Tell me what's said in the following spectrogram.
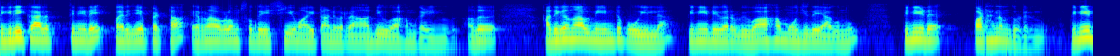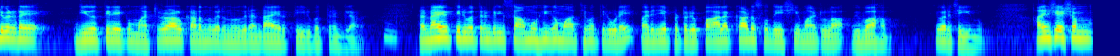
ഡിഗ്രി കാലത്തിനിടെ പരിചയപ്പെട്ട എറണാകുളം സ്വദേശിയുമായിട്ടാണ് ഇവരുടെ ആദ്യ വിവാഹം കഴിയുന്നത്. അത് അധികനാൾ നീണ്ടുപോയില്ല പിന്നീട് ഇവർ വിവാഹമോചിതയാകുന്നു. പിന്നീട് പഠനം തുടരുന്നു. പിന്നീട് ഇവരുടെ ജീവിതത്തിലേക്ക് മറ്റൊരാൾ കടന്നു വരുന്നത് രണ്ടായിരത്തി ഇരുപത്തിരണ്ടിലാണ് രണ്ടായിരത്തി ഇരുപത്തിരണ്ടിൽ സാമൂഹിക മാധ്യമത്തിലൂടെ പരിചയപ്പെട്ട ഒരു പാലക്കാട് സ്വദേശിയുമായിട്ടുള്ള വിവാഹം ഇവർ ചെയ്യുന്നു. അതിനുശേഷം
